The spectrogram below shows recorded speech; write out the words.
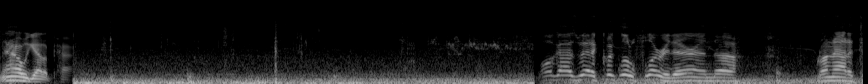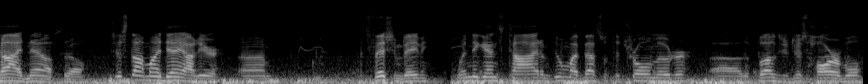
Now we got a pattern. Well, guys, we had a quick little flurry there and uh, run out of tide now, so just not my day out here. Um, it's fishing, baby. Wind against tide. I'm doing my best with the troll motor. Uh, the bugs are just horrible.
